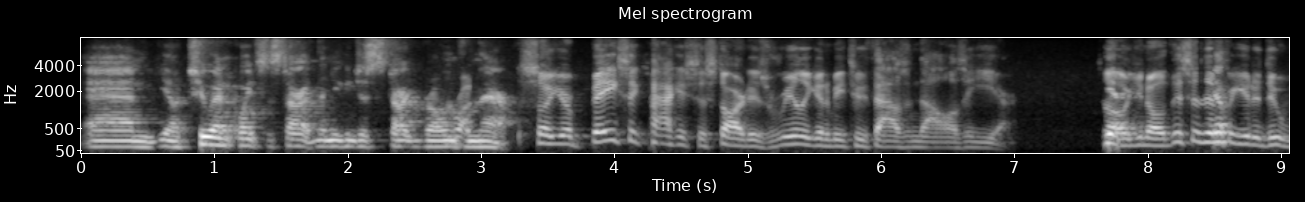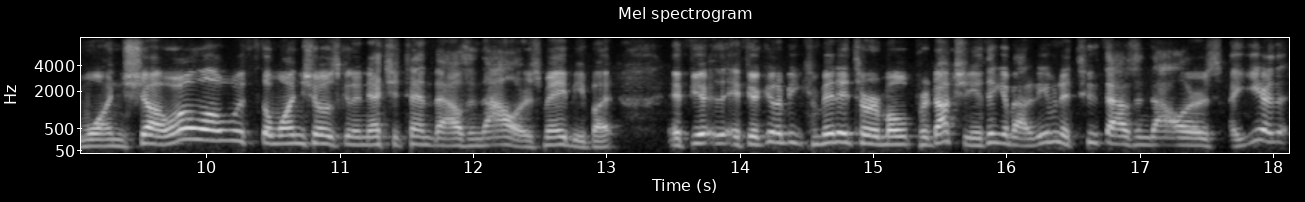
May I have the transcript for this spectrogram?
and, you know, two endpoints to start, and then you can just start growing from there. So your basic package to start is really going to be two thousand dollars a year. So Yeah. you know this isn't Yep. for you to do one show. Although if the one show is going to net you ten thousand dollars, maybe. But if you're if you're going to be committed to remote production, you think about it. Even at two thousand dollars a year, that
